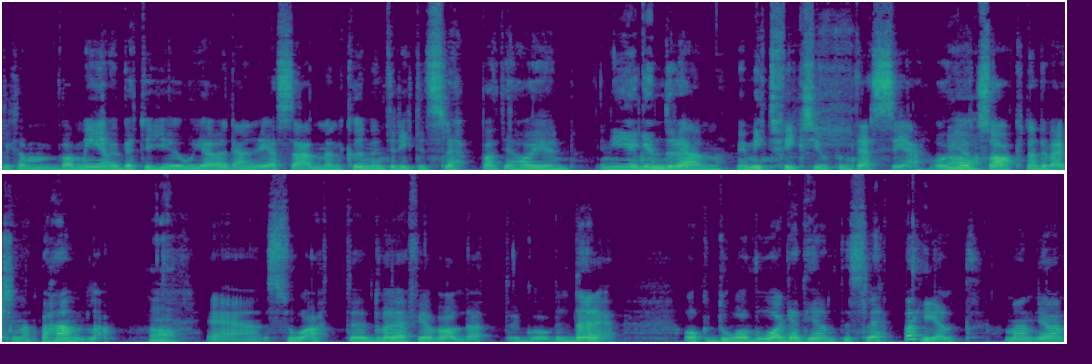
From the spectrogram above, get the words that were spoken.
liksom vara med med BTU och göra den resan. Men kunde inte riktigt släppa att jag har ju en, en egen dröm med mitt fixyou.se. Och Ja. jag saknade verkligen att behandla. Ja. Eh, Så att eh, det var därför jag valde att gå vidare. Och då vågade jag inte släppa helt. Man, jag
